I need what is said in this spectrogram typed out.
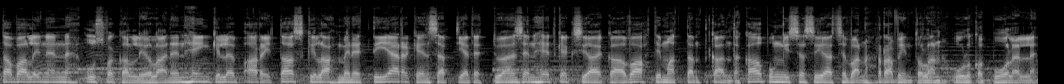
tavallinen usvakalliolainen henkilö Ari Taskila menetti järkensä jätettyään sen hetkeksi aikaa vahtimatta kantakaupungissa sijaitsevan ravintolan ulkopuolelle.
